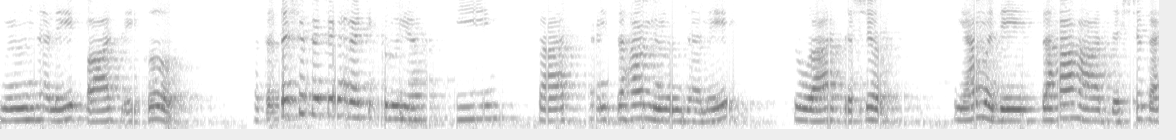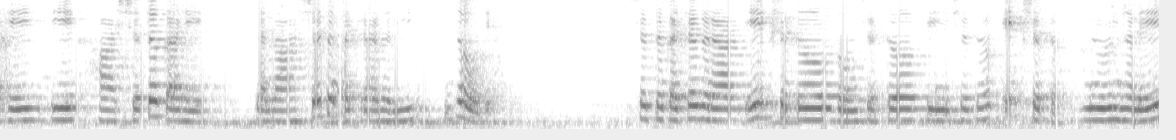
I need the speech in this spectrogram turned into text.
मिळून झाले पाच एकक. आता दशकाच्या घराची करूया. तीन सात आणि सहा मिळून झाले सोळा दशक. यामध्ये सहा हा दशक आहे एक हा शतक आहे. त्याला शतकाच्या घरी जाऊ द्या. शतकाच्या घरात एक शतक दोन शतक तीन शतक एक शतक. मिळून झाले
